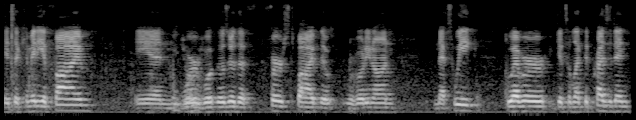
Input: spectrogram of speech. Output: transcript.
It's a committee of five, and we're, vo- those are the first five that we're voting on next week. Whoever gets elected president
